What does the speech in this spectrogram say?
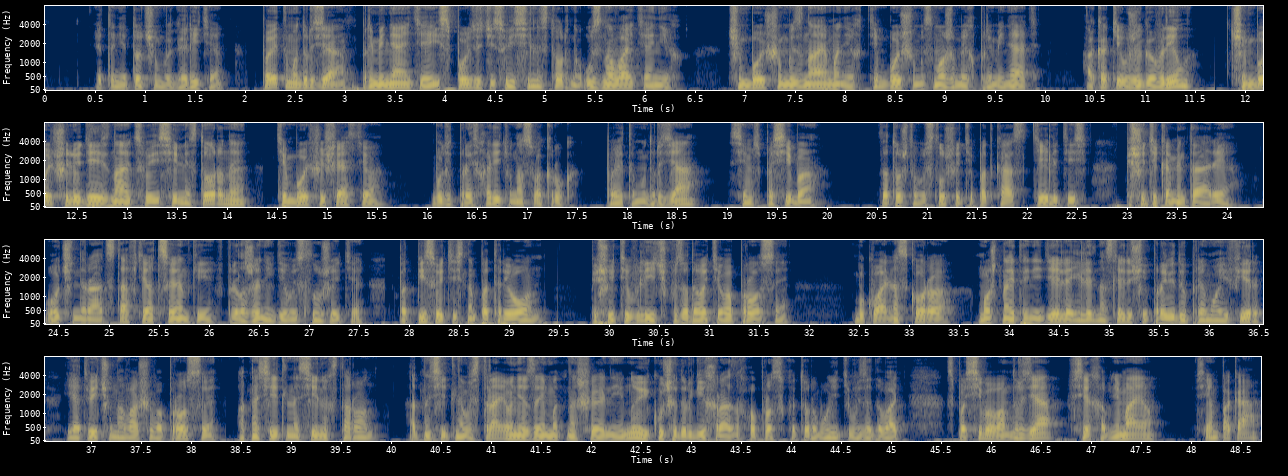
это не то, чем вы горите. Поэтому, друзья, применяйте, используйте свои сильные стороны, узнавайте о них. Чем больше мы знаем о них, тем больше мы сможем их применять. А как я уже говорил, чем больше людей знают свои сильные стороны, тем больше счастья будет происходить у нас вокруг. Поэтому, друзья, всем спасибо за то, что вы слушаете подкаст, делитесь, пишите комментарии. Очень рад. Ставьте оценки в приложении, где вы слушаете. Подписывайтесь на Patreon, пишите в личку, задавайте вопросы. Буквально скоро, может на этой неделе или на следующей проведу прямой эфир и отвечу на ваши вопросы относительно сильных сторон, относительно выстраивания взаимоотношений, ну и куча других разных вопросов, которые будете вы задавать. Спасибо вам, друзья, всех обнимаю, всем пока!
